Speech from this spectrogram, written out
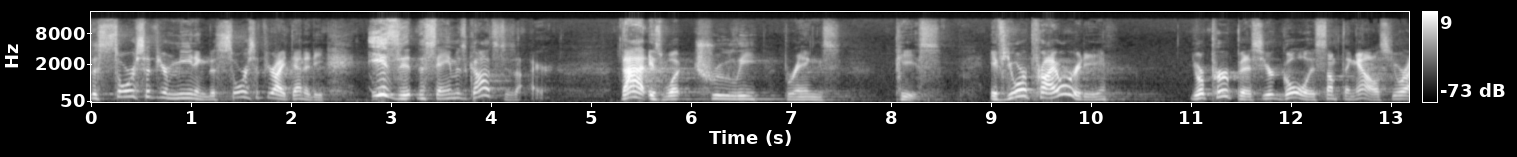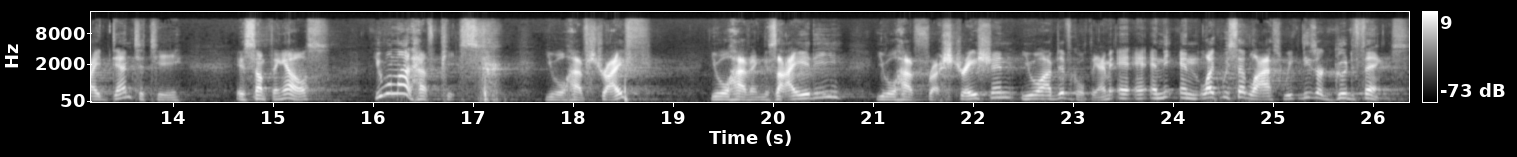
the source of your meaning, the source of your identity, is it the same as God's desire? That is what truly brings peace. If your priority your purpose, your goal is something else, your identity is something else, you will not have peace. you will have strife, you will have anxiety, you will have frustration, you will have difficulty. I mean, and, and, and like we said last week, these are good things,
